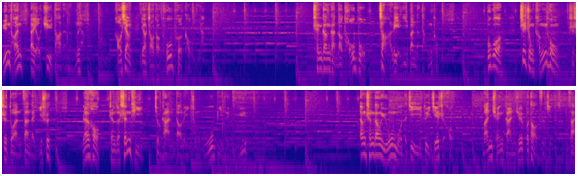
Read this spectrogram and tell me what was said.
云团带有巨大的能量，好像要找到突破口一样。陈刚感到头部炸裂一般的疼痛，不过这种疼痛只是短暂的一瞬，然后整个身体就感到了一种无比的愉悦。当陈刚与乌姆的记忆对接之后，完全感觉不到自己的存在。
